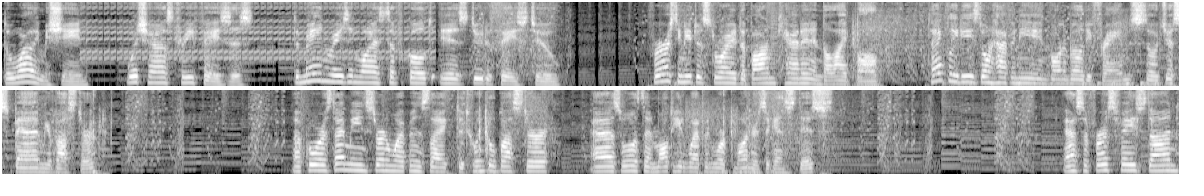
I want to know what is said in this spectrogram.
the Wily Machine, which has three phases. The main reason why it's difficult is due to phase 2. First you need to destroy the bottom cannon and the light bulb. Thankfully these don't have any invulnerability frames, so just spam your buster. Of course, that means certain weapons like the Twinkle Buster as well as the multi-hit weapon work wonders against this. As the first phase done.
